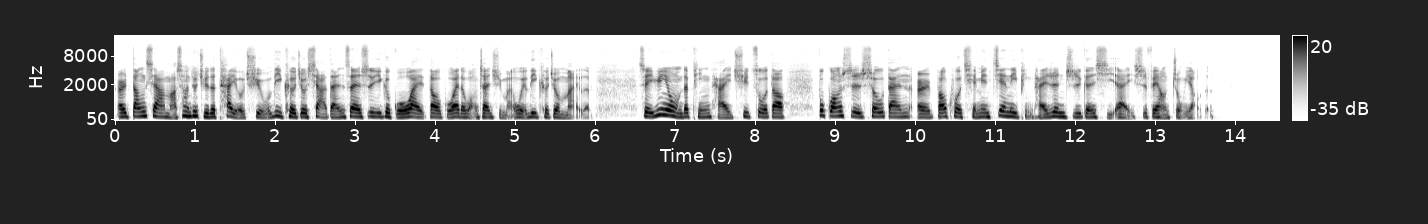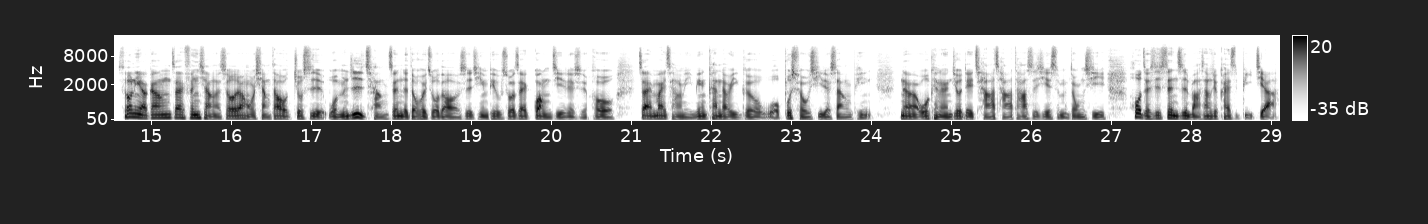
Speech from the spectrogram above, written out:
而当下马上就觉得太有趣，我立刻就下单。虽然是一个国外到国外的网站去买，我也立刻就买了。所以运用我们的平台去做到，不光是收单，而包括前面建立品牌认知跟喜爱是非常重要的。Sonia 刚刚在分享的时候，让我想到就是我们日常真的都会做到的事情，譬如说在逛街的时候，在卖场里面看到一个我不熟悉的商品，那我可能就得查查它是些什么东西，或者是甚至马上就开始比价。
